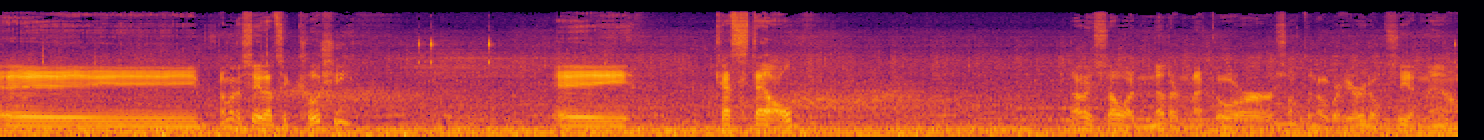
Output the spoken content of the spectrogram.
A, I'm gonna say that's a Koshi, a Castell. Thought I saw another mech or something over here. I don't see it now.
